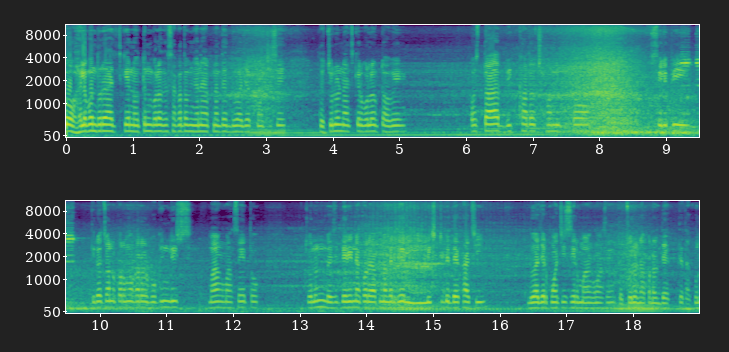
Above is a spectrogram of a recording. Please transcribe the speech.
তো হ্যালো বন্ধুরা, আজকে নতুন ব্লগে স্বাগতম জানাই আপনাদের দু হাজার পঁচিশে। তো চলুন আজকের ব্লগটা হবে ওস্তাদ বিখ্যাত ছৌ নৃত্য শিল্পী, তিরোচন কর্মকারের বুকিং লিস্ট মাঘ মাসে। তো চলুন বেশি দেরি না করে আপনাদেরকে লিস্টটি দেখাচ্ছি দু হাজার পঁচিশের মাঘ মাসে। তো চলুন আপনারা দেখতে থাকুন।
